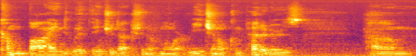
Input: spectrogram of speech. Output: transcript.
combined with the introduction of more regional competitors, um,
